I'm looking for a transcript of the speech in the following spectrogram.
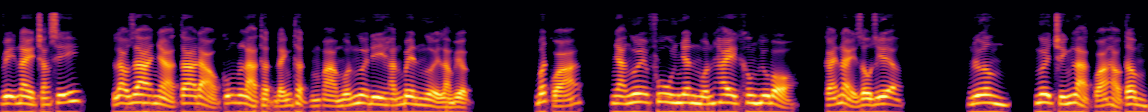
vị này tráng sĩ, lao ra nhà ta đảo cũng là thật đánh thật mà muốn ngươi đi hắn bên người làm việc. Bất quá, nhà ngươi phu nhân muốn hay không hưu bỏ, cái này dâu dịa. Nương, ngươi chính là quá hảo tâm.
